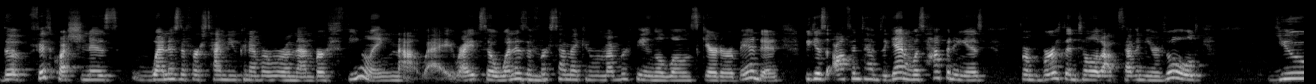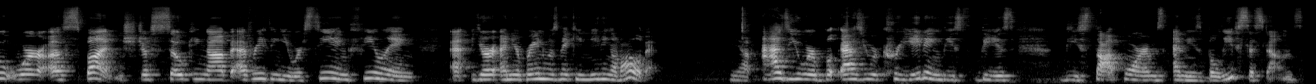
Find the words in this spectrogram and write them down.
the fifth question is when is the first time you can ever remember feeling that way right so when is the mm-hmm. first time i can remember feeling alone scared or abandoned because oftentimes again what's happening is from birth until about seven years old you were a sponge just soaking up everything you were seeing feeling uh, your and your brain was making meaning of all of it yeah as you were as you were creating these these these thought forms and these belief systems.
